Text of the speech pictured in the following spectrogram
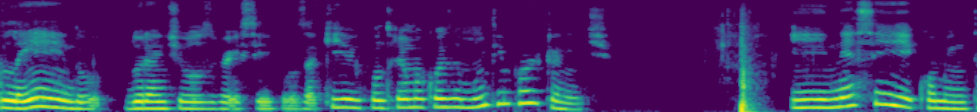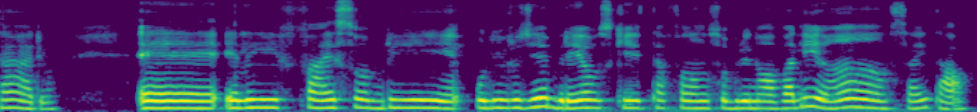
lendo durante os versículos aqui, eu encontrei uma coisa muito importante. E nesse comentário, é, ele faz sobre o livro de Hebreus, que está falando sobre nova aliança e tal.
